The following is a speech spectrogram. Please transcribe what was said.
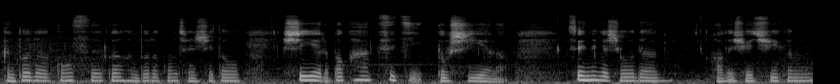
很多的公司跟很多的工程师都失业了，包括他自己都失业了，所以那个时候的好的学区跟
